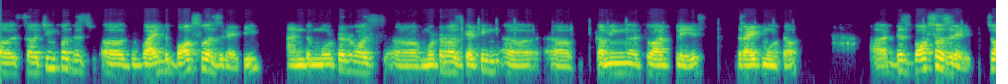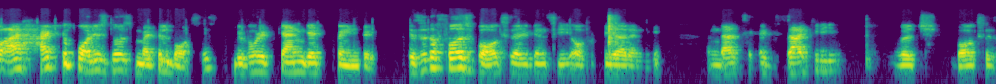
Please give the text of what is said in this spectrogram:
uh, searching for this uh, while the box was ready and the motor was uh, motor was getting uh, uh, coming to our place the right motor this box was ready so i had to polish those metal boxes before it can get painted this is the first box that you can see of TRN, and that's exactly which box is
